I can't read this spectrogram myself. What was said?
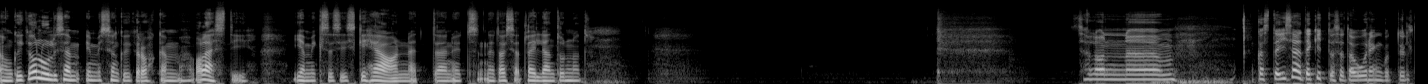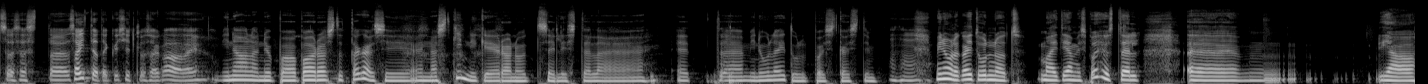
on kõige olulisem ja mis on kõige rohkem valesti ja miks see siiski hea on, et nüüd need asjad välja on tulnud? Seal on, ähm, kas te ise tegite seda uuringut üldse, sest äh, saite te küsitluse ka või? mina olen juba paar aastat tagasi ennast kinni keeranud sellistele, et äh, minule ei tulnud postkasti mm. -hmm. minule ka ei tulnud, ma ei tea, mis põhjustel. Ähm, ja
